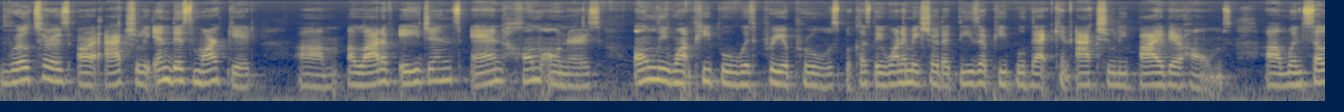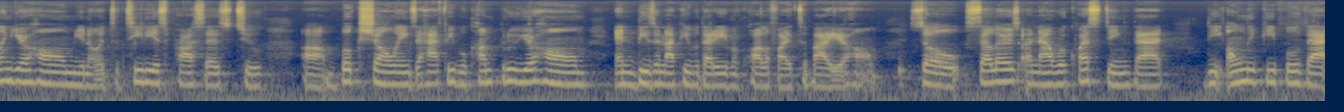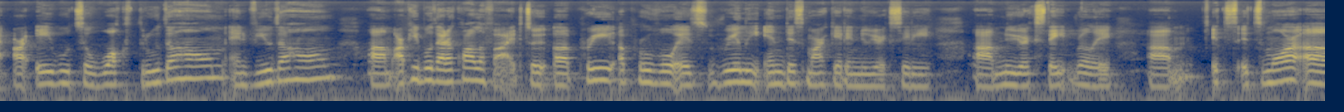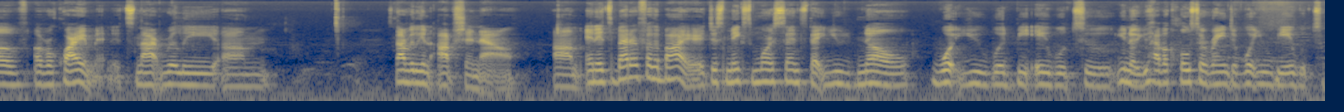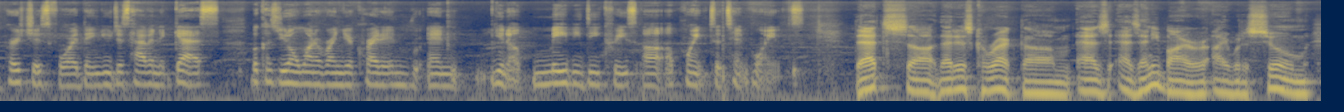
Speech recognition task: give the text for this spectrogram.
realtors are actually in this market, um, a lot of agents and homeowners only want people with pre approvals because they want to make sure that these are people that can actually buy their homes. Um, when selling your home, you know, it's a tedious process to um, book showings and have people come through your home, and these are not people that are even qualified to buy your home. So, sellers are now requesting that the only people that are able to walk through the home and view the home um, are people that are qualified. So, uh, pre approval is really in this market in New York City, um, New York State, really. Um, it's it's more of a requirement. It's not really um, it's not really an option now, um, and it's better for the buyer. It just makes more sense that you know what you would be able to, you know, you have a closer range of what you would be able to purchase for than you just having to guess because you don't want to run your credit and, and you know maybe decrease uh, a point to ten points. That's uh, that is correct. Um, as as any buyer, I would assume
